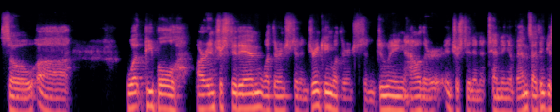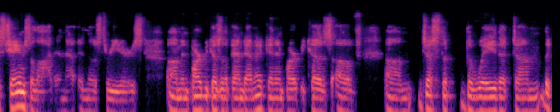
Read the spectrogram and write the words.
so uh, what people are interested in, what they're interested in drinking, what they're interested in doing, how they're interested in attending events. I think has changed a lot in that in those three years, um, in part because of the pandemic, and in part because of um, just the the way that um, the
